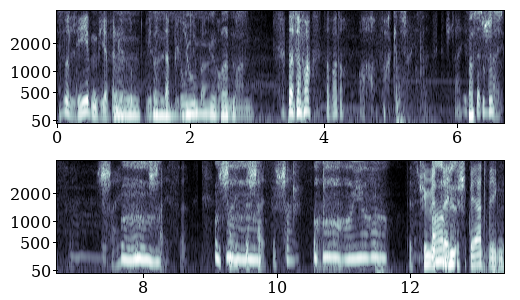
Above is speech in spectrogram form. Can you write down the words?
Wieso leben wir, wenn wir so. Wieso ist da Blut Junge, über? war das-. Da, da war, da war doch. Oh, fuck, scheiße. Scheiße, Warst du das? Scheiße. Scheiße, scheiße. Scheiße, scheiße, scheiße. Oh ja. Der Stream wird Ah, gleich wir- gesperrt wegen.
